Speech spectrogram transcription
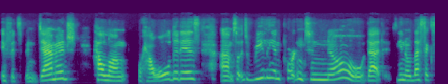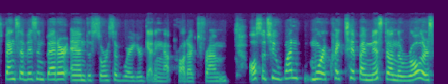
if it's been damaged, how long or how old it is. Um, so it's really important to know that, you know, less expensive isn't better and the source of where you're getting that product from. Also too, one more quick tip I missed on the rollers,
